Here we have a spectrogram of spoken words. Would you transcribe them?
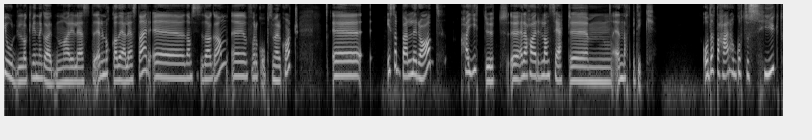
Jodel og Kvinneguiden har jeg lest, eller noe av det jeg har lest der, eh, de siste dagene, eh, for å oppsummere kort. Eh, Isabel Rad har gitt ut, eh, eller har lansert eh, en nettbutikk. Og dette her har gått så sykt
